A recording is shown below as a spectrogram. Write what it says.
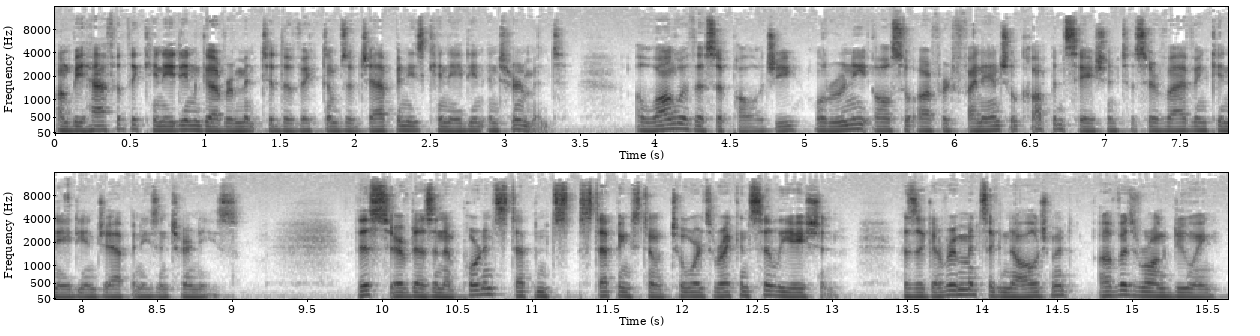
on behalf of the Canadian government to the victims of Japanese Canadian internment. Along with this apology, Mulroney also offered financial compensation to surviving Canadian Japanese internees. This served as an important step stepping stone towards reconciliation, as the government's acknowledgement of its wrongdoing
